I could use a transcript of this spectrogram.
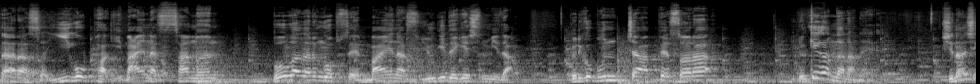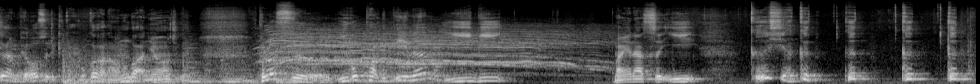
따라서 2 곱하기 마이너스 3은 뭐가 다른 곱셈 마이너스 6이 되겠습니다 그리고 문자 앞에 써라 이렇게 간단하네. 지난 시간에 배워서 이렇게 다 효과가 나오는 거 아니야 지금. 플러스 2 곱하기 b는 2b 마이너스 2 끝이야 끝 끝 끝 끝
